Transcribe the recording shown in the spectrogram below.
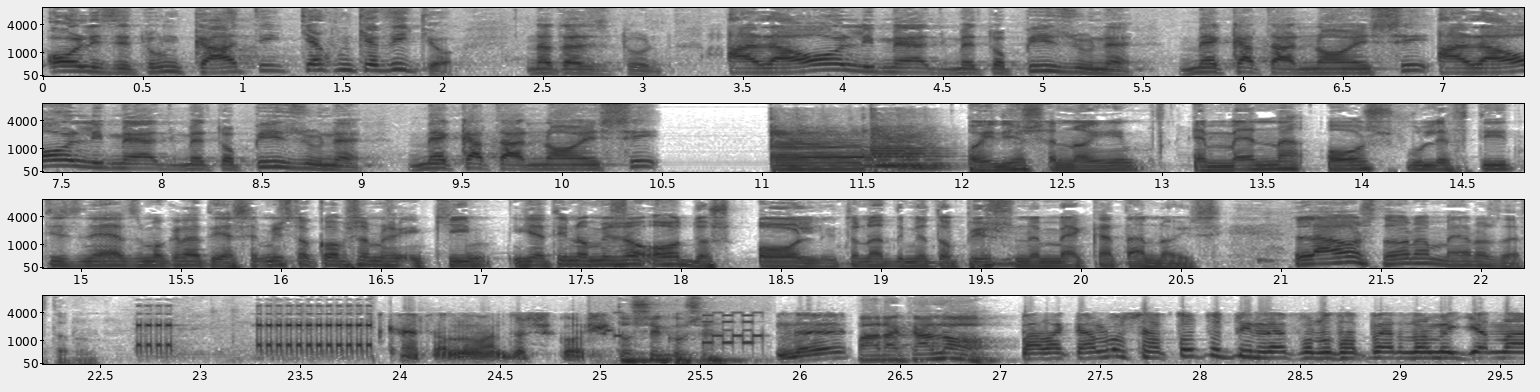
όλοι ζητούν κάτι και έχουν και δίκιο να τα ζητούν. Αλλά όλοι με αντιμετωπίζουν με κατανόηση, αλλά όλοι με αντιμετωπίζουν με κατανόηση Ο ίδιος εννοεί εμένα ως βουλευτή της Νέας Δημοκρατίας. Εμείς το κόψαμε εκεί γιατί νομίζω όντως όλοι τον αντιμετωπίζουν με κατανόηση. Λαός τώρα, μέρος δεύτερον. Κάτσε να το σηκώσω. Το σήκωσε. Ναι. Παρακαλώ. Παρακαλώ, σε αυτό το τηλέφωνο θα παίρναμε για να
